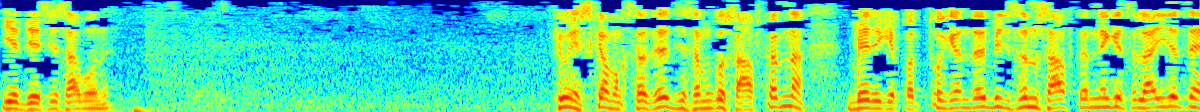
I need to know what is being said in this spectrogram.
یہ دیسی صابن ہے۔ کیوں؟ اس کا مقصد ہے جسم کو صاف کرنا۔ بیری کے پتوں کے اندر بھی جسم صاف کرنے کی صلاحیت ہے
